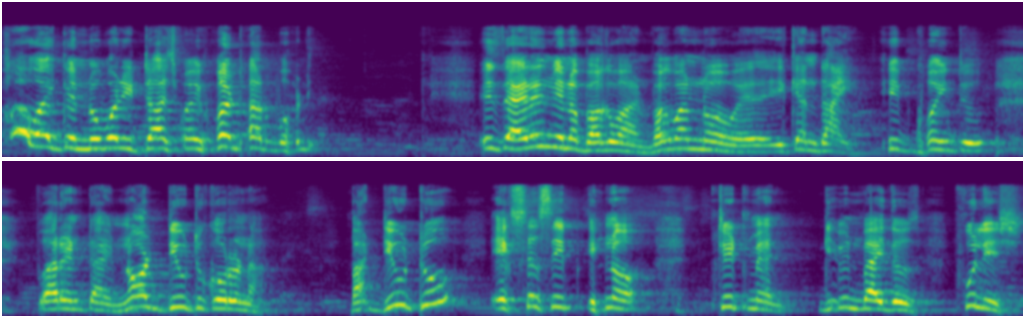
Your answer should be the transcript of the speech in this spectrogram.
How I can nobody touch my water body? It's the arrangement of Bhagavan. Bhagavan, no, eh, he can die if going to quarantine. Not due to corona, but due to excessive, you know, treatment given by those foolish.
